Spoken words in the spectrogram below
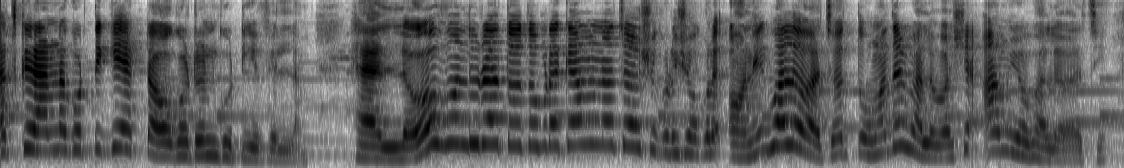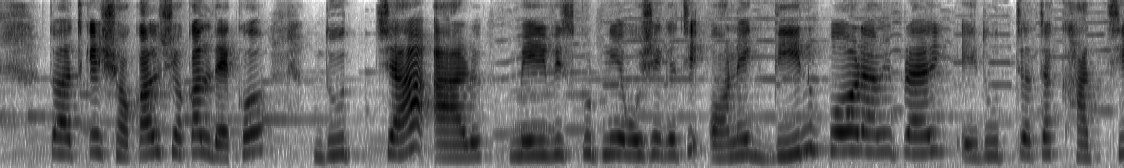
আজকে রান্না করতে গিয়ে একটা অঘটন ঘটিয়ে ফেললাম। হ্যালো বন্ধুরা, তো তোমরা কেমন আছো? আশা করি সকলে অনেক ভালো আছো, তোমাদের ভালোবাসে আমিও ভালো আছি। তো আজকে সকাল সকাল দেখো, দুধ, চা আর মেরি বিস্কুট নিয়ে বসে গেছি। অনেক দিন পর আমি প্রায় এই দুধ চাটা খাচ্ছি।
